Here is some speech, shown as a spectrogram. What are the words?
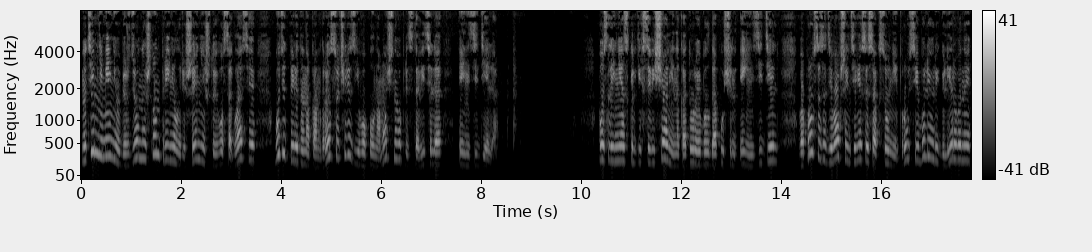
но тем не менее убежденные, что он принял решение, что его согласие будет передано Конгрессу через его полномочного представителя Энзиделя. После нескольких совещаний, на которые был допущен Эйнзидель, вопросы, задевавшие интересы Саксонии и Пруссии, были урегулированы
